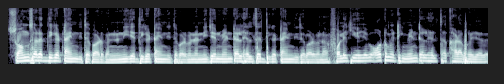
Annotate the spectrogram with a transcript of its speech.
সংসারের দিকে টাইম দিতে পারবেন না, নিজের দিকে টাইম দিতে পারবেন না, নিজের মেন্টাল হেলথের দিকে টাইম দিতে পারবে না। ফলে কী হয়ে যাবে? অটোমেটিক মেন্টাল হেলথটা খারাপ হয়ে যাবে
